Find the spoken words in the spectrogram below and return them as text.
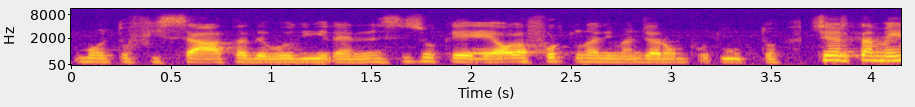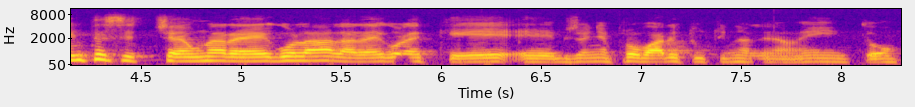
molto fissata, devo dire, nel senso che ho la fortuna di mangiare un po' tutto. Certamente se c'è una regola, la regola è che eh, bisogna provare tutto in allenamento,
